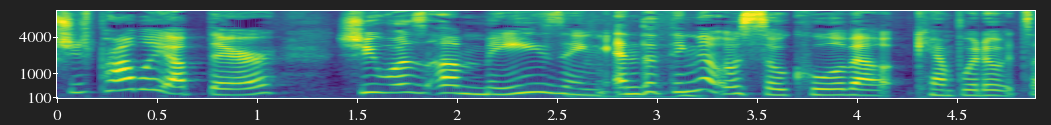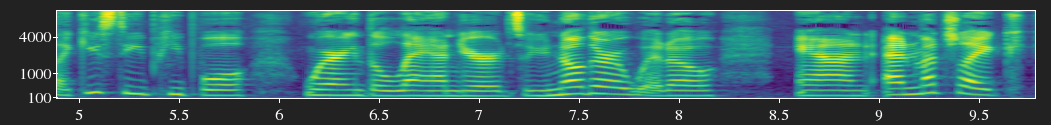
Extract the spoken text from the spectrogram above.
she's probably up there. She was amazing. And the thing that was so cool about Camp Widow, it's like you see people wearing the lanyard, so you know they're a widow. And and much like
